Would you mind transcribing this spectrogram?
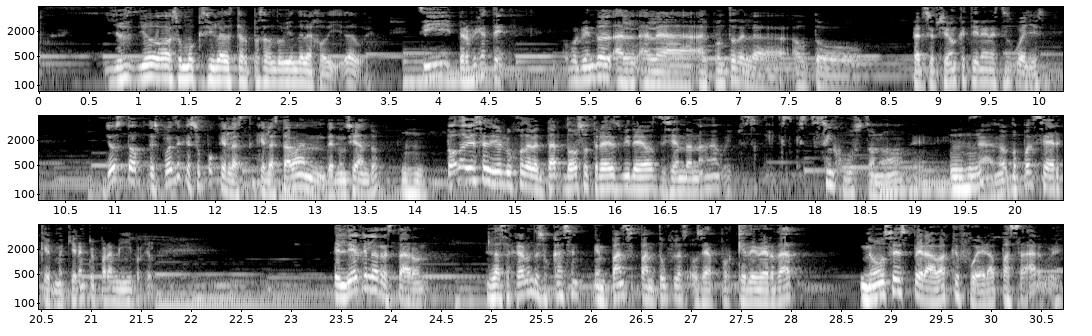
yo, yo asumo que sí la de estar pasando bien de la jodida, güey. Sí, pero fíjate, volviendo al, a la, al punto de la autopercepción que tienen estos güeyes. Just Stop, después de que supo que, las, que la estaban denunciando, uh -huh. todavía se dio el lujo de aventar dos o tres videos diciendo, no, güey, pues, es, es, es, injusto, ¿no? Eh, uh -huh. O sea, no, no puede ser que me quieran culpar a mí, porque... El día que la arrestaron, la sacaron de su casa en, en pants y pantuflas, o sea, porque de verdad no se esperaba que fuera a pasar, güey.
